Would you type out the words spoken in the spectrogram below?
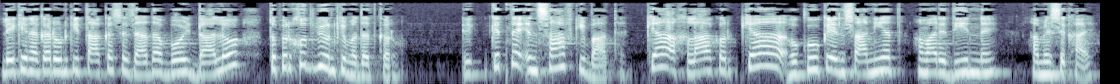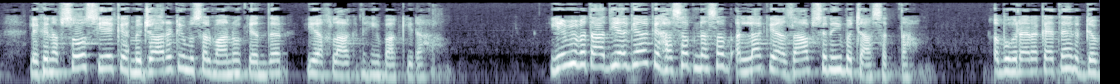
لیکن اگر ان کی طاقت سے زیادہ بوجھ ڈالو، تو پھر خود بھی ان کی مدد کرو۔ کتنے انصاف کی بات ہے۔ کیا اخلاق اور کیا حقوق انسانیت ہمارے دین نے ہمیں سکھائے۔ لیکن افسوس یہ کہ میجورٹی مسلمانوں کے اندر یہ اخلاق نہیں باقی رہا۔ یہ بھی بتا دیا گیا کہ حسب نصب اللہ کے عذاب سے نہیں بچا سکتا۔ ابو حرارا کہتے ہیں جب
